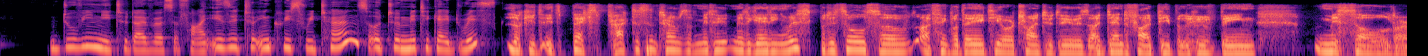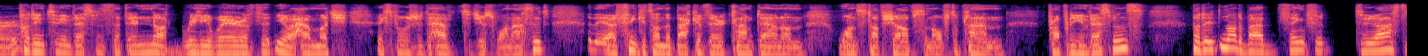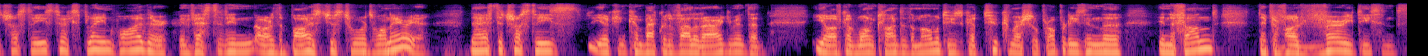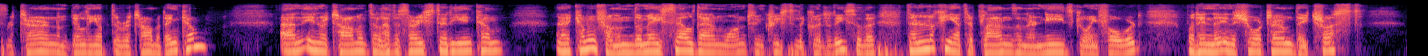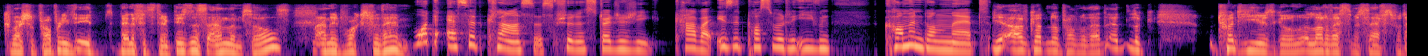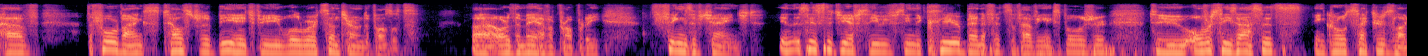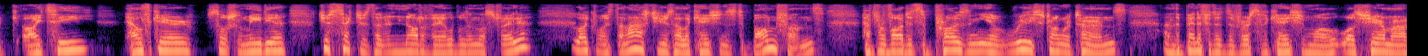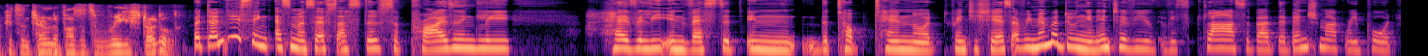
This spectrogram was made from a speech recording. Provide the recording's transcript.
do we need to diversify? Is it to increase returns or to mitigate risk? Look, it, it's best practice in terms of mitigating risk, but it's also, I think, what the ATO are trying to do is identify people who've been missold or put into investments that they're not really aware of that you know how much exposure to have to just one asset i think it's on the back of their clampdown on one-stop shops and off the plan property investments but it's not a bad thing for to ask the trustees to explain why they're invested in or the bias just towards one area. Now, if the trustees you know can come back with a valid argument that you know I've got one client at the moment who's got two commercial properties in the in the fund, they provide very decent return and building up their retirement income, and in retirement they'll have a very steady income. Uh, coming from them, they may sell down one to increase the liquidity, so that they're looking at their plans and their needs going forward. But in the in the short term, they trust commercial property. It benefits their business and themselves, and it works for them. What asset classes should a strategy cover? Is it possible to even comment on that? Yeah, I've got no problem with that. Uh, look, 20 years ago, a lot of SMSFs would have the four banks, Telstra, BHP, Woolworths, and term deposits, uh, or they may have a property. Things have changed. In, since the GFC, we've seen the clear benefits of having exposure to overseas assets in growth sectors like IT, healthcare, social media, just sectors that are not available in Australia. Likewise, the last year's allocations to bond funds have provided surprising, you know, really strong returns and the benefit of diversification while, while share markets and term deposits have really struggled. But don't you think SMSFs are still surprisingly heavily invested in the top 10 or 20 shares? I remember doing an interview with Class about their benchmark report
